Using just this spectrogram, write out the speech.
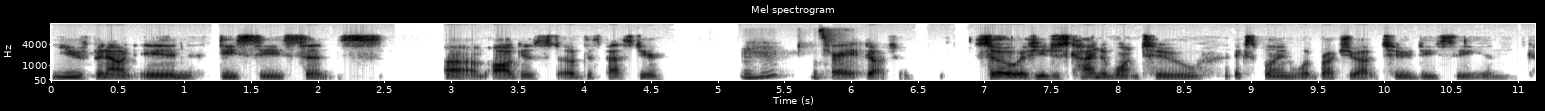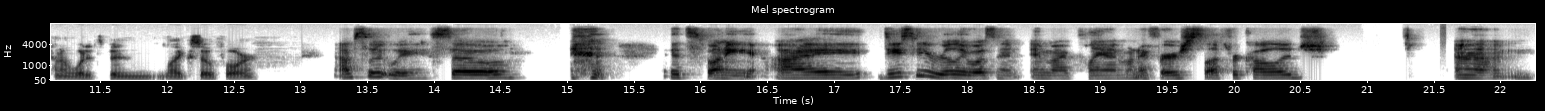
you've been out in DC since um, August of this past year? Mm-hmm. That's right. Gotcha. So, if you just kind of want to explain what brought you out to DC and kind of what it's been like so far. Absolutely. So, it's funny. I DC really wasn't in my plan when I first left for college. Um,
